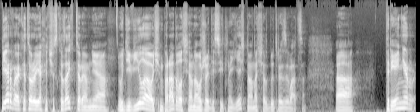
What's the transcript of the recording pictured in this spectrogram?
первая, которую я хочу сказать, которая меня удивила, очень порадовался, она уже действительно есть, но она сейчас будет развиваться. Тренер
